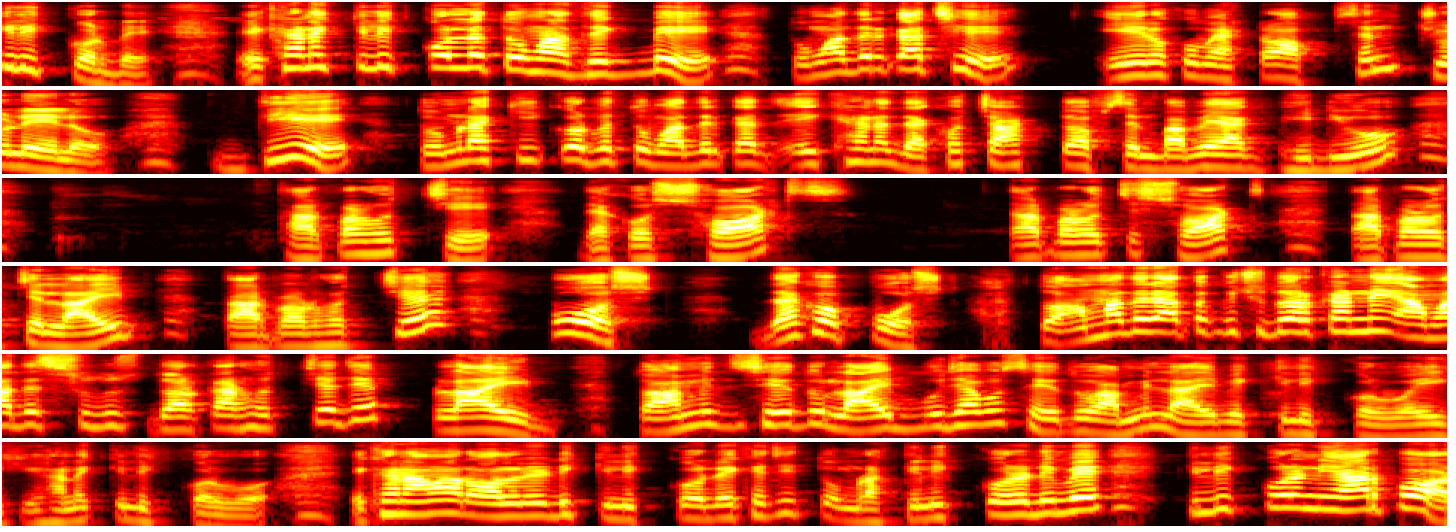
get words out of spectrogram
ক্লিক করবে। এখানে ক্লিক করলে তোমরা দেখবে, তোমাদের কাছে এরকম একটা অপশান চলে এলো। দিয়ে তোমরা কি করবে? তোমাদের কাছে, এখানে দেখো চারটে অপশান পাবে, এক ভিডিও তারপর হচ্ছে দেখো শর্টস তারপর হচ্ছে শর্টস তারপর হচ্ছে লাইভ তারপর হচ্ছে পোস্ট দেখো পোস্ট তো আমাদের এত কিছু দরকার নেই, আমাদের শুধু দরকার হচ্ছে যে লাইভ তো আমি যেহেতু লাইভ বুঝাবো, সেহেতু আমি লাইভে ক্লিক করব এইখানে ক্লিক করব। এখানে আমার অলরেডি ক্লিক করে রেখেছি, তোমরা ক্লিক করে নেবে। ক্লিক করে নেওয়ার পর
